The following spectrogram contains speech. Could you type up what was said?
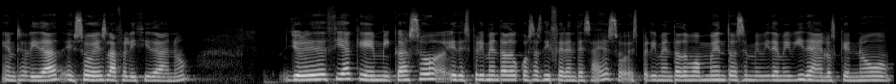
en realidad eso es la felicidad, ¿no? Yo le decía que en mi caso he experimentado cosas diferentes a eso. He experimentado momentos en mi vida, en mi vida en los que no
